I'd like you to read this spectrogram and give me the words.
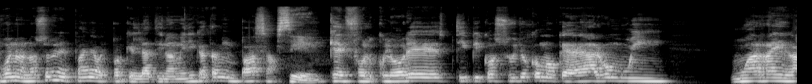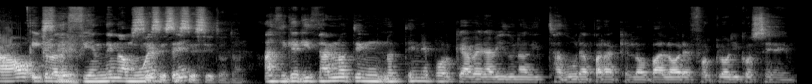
bueno, no solo en España, porque en Latinoamérica también pasa, Sí. que el folclore típico suyo como que es algo muy, muy arraigado y que lo Sí. defienden a Sí, muerte. sí, sí, sí, sí, total. Así que quizás no, tiene- no tiene por qué haber habido una dictadura para que los valores folclóricos se,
